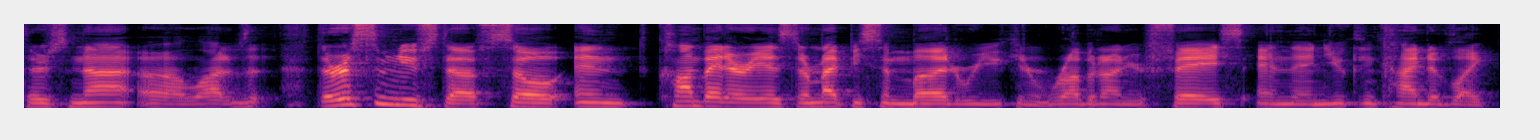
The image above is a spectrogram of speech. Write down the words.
There's not a lot of. There is some new stuff. So in combat areas, there might be some mud where you can rub it on your face, and then you can kind of like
